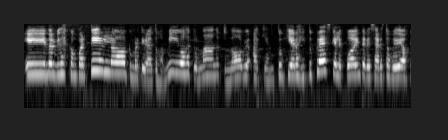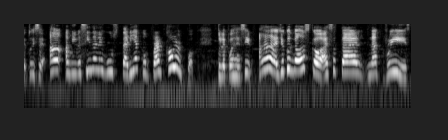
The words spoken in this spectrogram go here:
Y no olvides compartirlo, compartirlo a tus amigos, a tu hermano, a tu novio, a quien tú quieras y tú crees que le pueda interesar estos videos que tú dices, ah, a mi vecina le gustaría comprar Colourpop tú le puedes decir, ah, yo conozco a esa tal Nat Reese.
